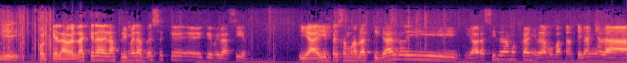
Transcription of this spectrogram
porque la verdad es que era de las primeras veces que, me la hacía. Y ahí empezamos a practicarlo y, ahora sí le damos caña, le damos bastante caña a, la,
